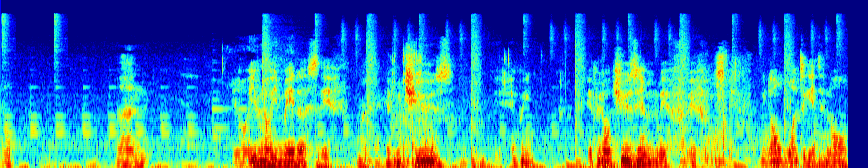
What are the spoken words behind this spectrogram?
You know? And you know, even though he made us, if if we choose if, if we if we don't choose him, if, if if we don't want to get to know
